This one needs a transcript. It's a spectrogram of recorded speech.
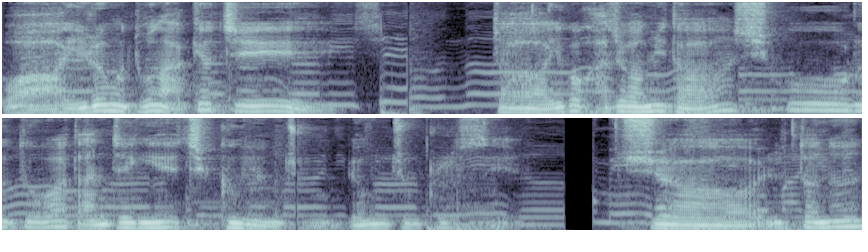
와 이러면 돈 아꼈지. 자 이거 가져갑니다. 시고르드와 난쟁이의 즉흥 연주 명중 플러스 1. 자 일단은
